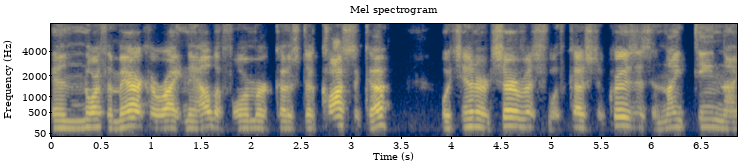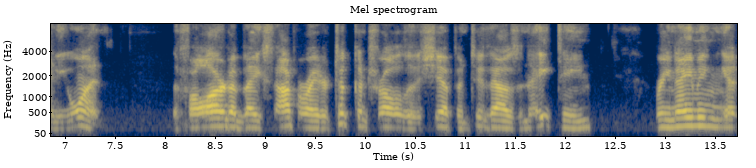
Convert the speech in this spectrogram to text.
in North America right now, the former Costa Classica, which entered service with Costa Cruises in 1991. The Florida based operator took control of the ship in 2018, renaming it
